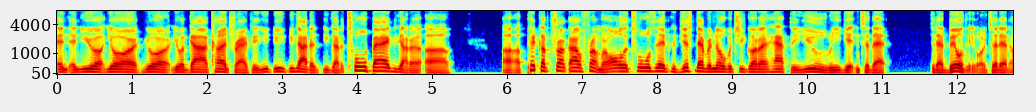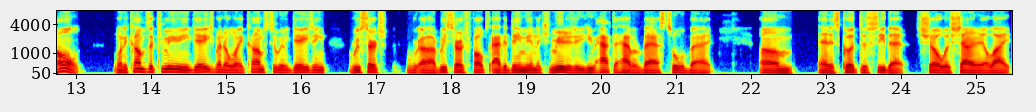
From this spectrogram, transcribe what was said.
and, and you're you're you're you're a guy contractor. You you you got a you got a tool bag. You got a a, a pickup truck out front with all the tools in it. You just never know what you're gonna have to use when you get into that to that building or to that home. When it comes to community engagement or when it comes to engaging research uh, research folks, academia, and the community, you have to have a vast tool bag. Um, and it's good to see that show is shining a light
